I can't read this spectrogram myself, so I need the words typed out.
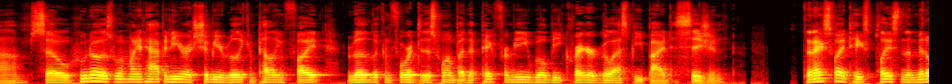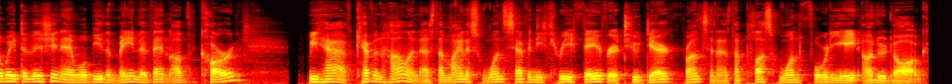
Um, so who knows what might happen here? It should be a really compelling fight. Really looking forward to this one. But the pick for me will be Gregor Gillespie by decision. The next fight takes place in the middleweight division and will be the main event of the card. We have Kevin Holland as the minus 173 favorite to Derek Brunson as the plus 148 underdog.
